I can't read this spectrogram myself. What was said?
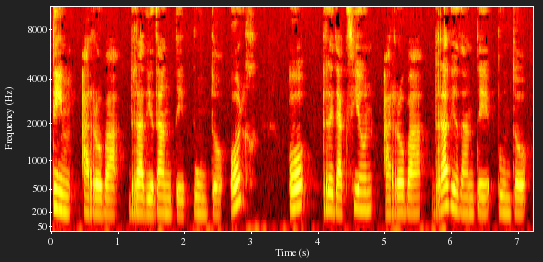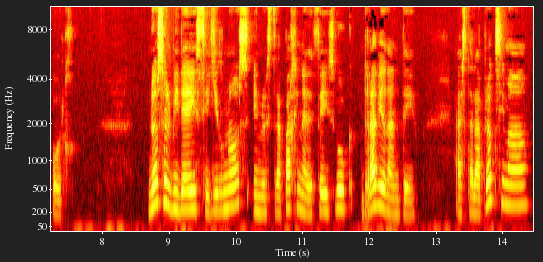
team@radiodante.org o redacción radiodante.org. No os olvidéis seguirnos en nuestra página de Facebook Radio Dante. Hasta la próxima.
